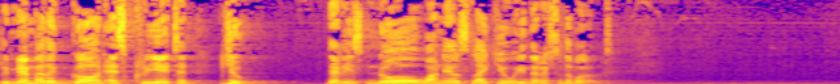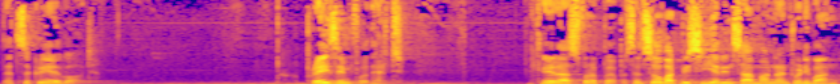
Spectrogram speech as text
Remember that God has created you. There is no one else like you in the rest of the world. That's the Creator God. Praise Him for that. He created us for a purpose. And so, what we see here in Psalm 121,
